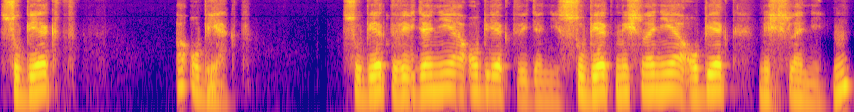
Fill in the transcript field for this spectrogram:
subjekt a objekt. Subjekt vidění a objekt vidění. Subjekt myšlení a objekt myšlení. Hm?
